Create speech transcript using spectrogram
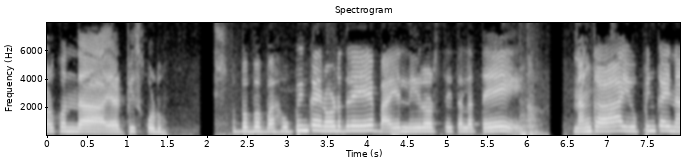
ಅಳ್ಕೊಂಡ ಎರಡು ಪೀಸ್ ಕೊಡು. ಅಬ್ಬಬ್ಬಬ್ಬ, ಉಪ್ಪಿನಕಾಯಿ ನೋಡಿದ್ರೆ ಬಾಯಲ್ಲಿ ನೀರು ಒರೆಸ್ತೈತಲ್ಲತ್ತೇ. ನಂಗ ಈ ಉಪ್ಪಿನಕಾಯಿನ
